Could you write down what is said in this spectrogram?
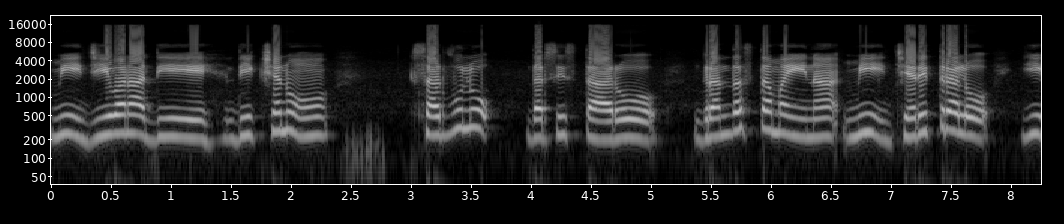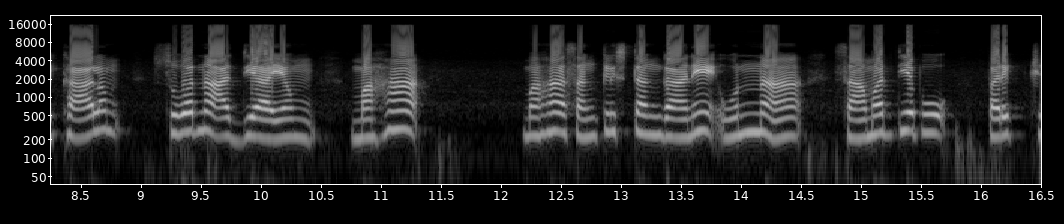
మీ జీవన దీ దీక్షను సర్వులు దర్శిస్తారు. గ్రంథస్థమైన మీ చరిత్రలో ఈ కాలం సువర్ణ అధ్యాయం మహా మహా సంక్లిష్టంగానే ఉన్న సామర్థ్యపు పరీక్ష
